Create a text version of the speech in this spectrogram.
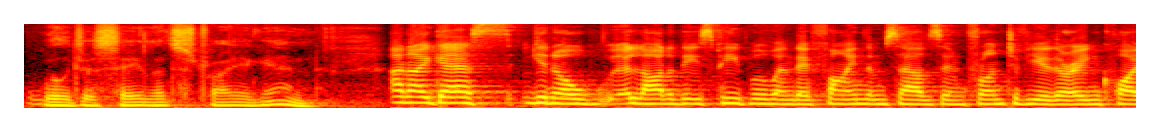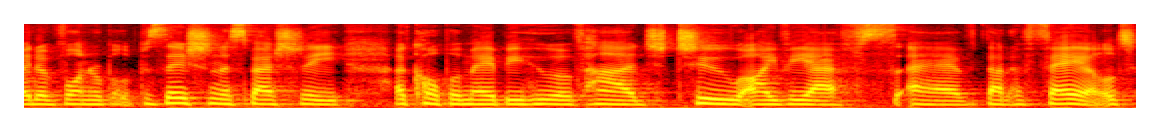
we'll just say, let's try again. And I guess, you know, a lot of these people, when they find themselves in front of you, they're in quite a vulnerable position, especially a couple maybe who have had two IVFs uh, that have failed.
